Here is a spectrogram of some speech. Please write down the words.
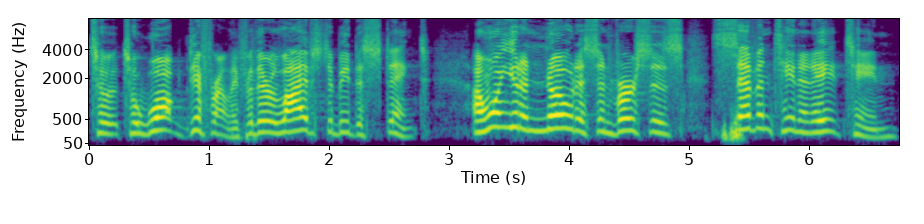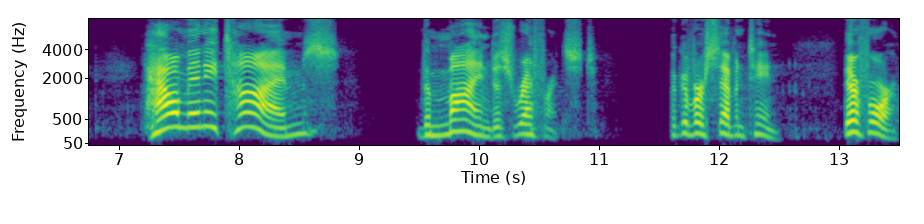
to, to walk differently, for their lives to be distinct, I want you to notice in verses 17 and 18 how many times the mind is referenced. Look at verse 17. Therefore,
